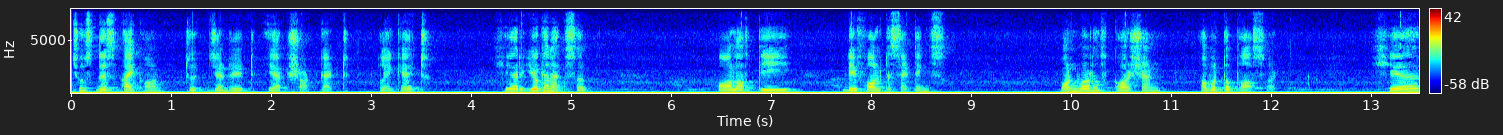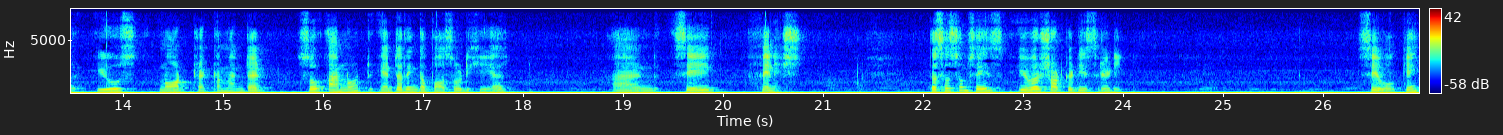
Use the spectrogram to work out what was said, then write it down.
Choose this icon to generate a shortcut. Click it. Here you can accept all of the default settings. One word of caution about the password. Here use not recommended. So I'm not entering the password here and say finish. The system says your shortcut is ready. Say OK.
